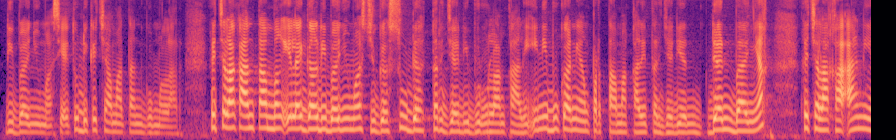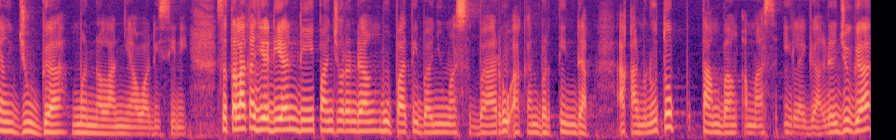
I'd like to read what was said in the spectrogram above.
di Banyumas yaitu di Kecamatan Gumelar. Kecelakaan tambang ilegal di Banyumas juga sudah terjadi berulang kali. Ini bukan yang pertama kali terjadi dan banyak kecelakaan yang juga menelan nyawa di sini. Setelah kejadian di Pancurendang, Bupati Banyumas baru akan bertindak, akan menutup tambang emas ilegal. Dan juga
